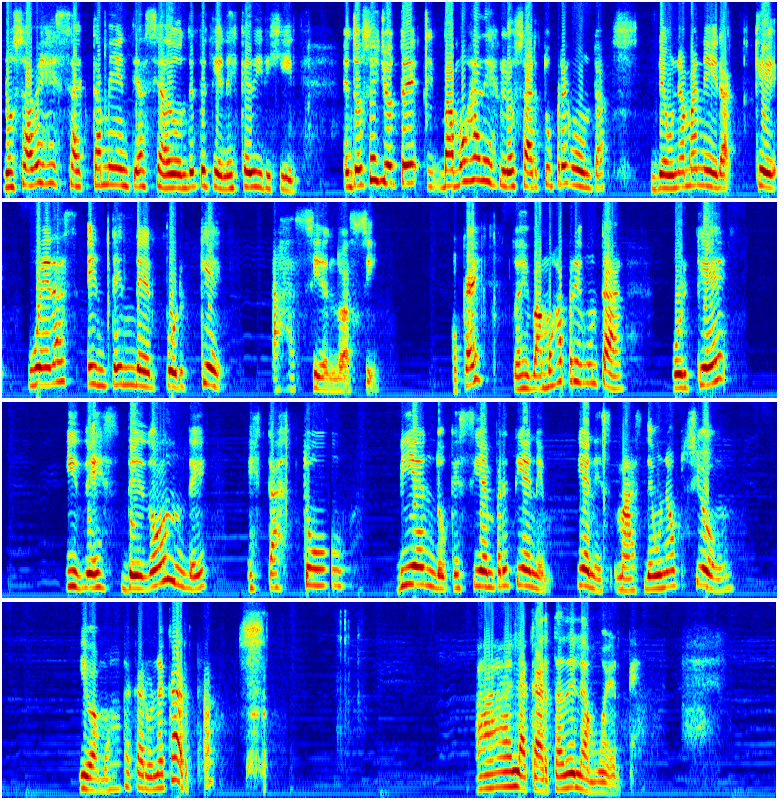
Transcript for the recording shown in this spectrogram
no sabes exactamente hacia dónde te tienes que dirigir. Entonces yo te vamos a desglosar tu pregunta de una manera que puedas entender por qué estás haciendo así. ¿Ok? Entonces vamos a preguntar por qué y desde dónde estás tú viendo que siempre tiene, tienes más de una opción y vamos a sacar una carta. Ah, la carta de la muerte.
